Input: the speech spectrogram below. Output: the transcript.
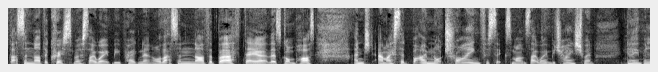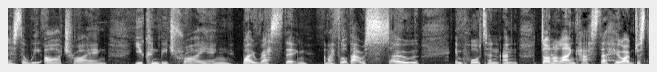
"That's another Christmas I won't be pregnant," or "That's another birthday uh, that's gone past." And and I said, "But I'm not trying for six months. That won't be trying." She went, "No, Melissa, we are trying. You can be trying by resting." And I thought that was so important. And Donna Lancaster, who I'm just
